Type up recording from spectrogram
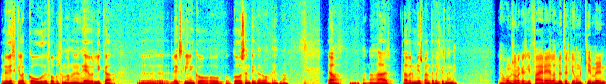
hún er virkilega góður fótballtamann, hún hefur líka uh, leikskilning og, og góða sendingar og hérna já, þannig að það er það verður mjög spennandi að fylgjast með henni. Já, hún er svona kannski færi eða hlutverki, hún kemur inn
